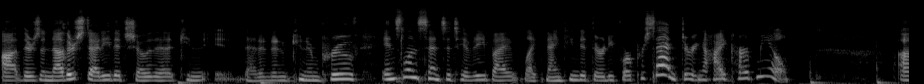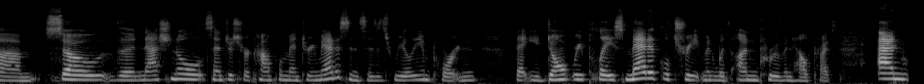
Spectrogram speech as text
uh, there's another study that show that it can that it can improve insulin sensitivity by like 19 to 34 percent during a high carb meal. Um, so the National Centers for Complementary Medicine says it's really important that you don't replace medical treatment with unproven health products. And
